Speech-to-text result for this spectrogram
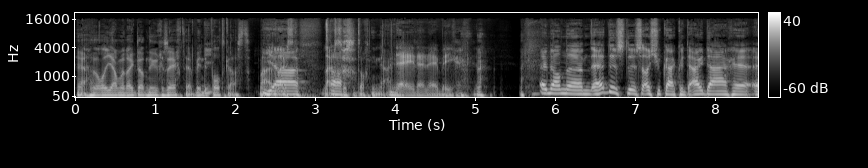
ja, wel jammer dat ik dat nu gezegd heb in de podcast. Maar ja, luister, luister ze toch niet naar. Nee, nee, nee, ben je gek. En dan, uh, dus, dus als je elkaar kunt uitdagen,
